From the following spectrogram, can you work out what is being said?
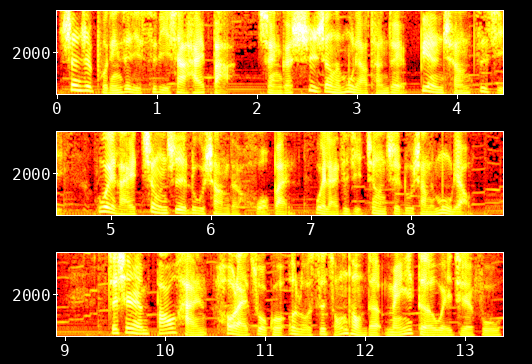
甚至普廷自己私底下还把整个市政的幕僚团队变成自己未来政治路上的伙伴，未来自己政治路上的幕僚。这些人包含后来做过俄罗斯总统的梅德韦杰夫，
